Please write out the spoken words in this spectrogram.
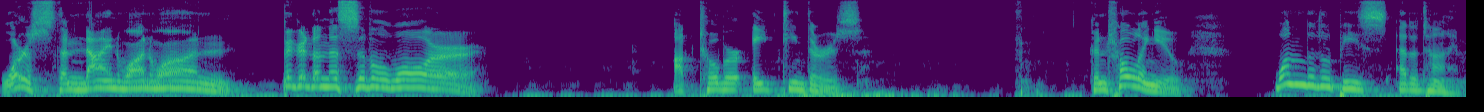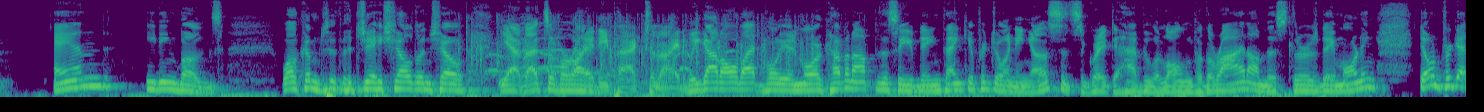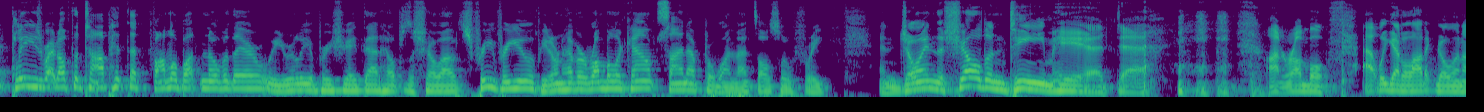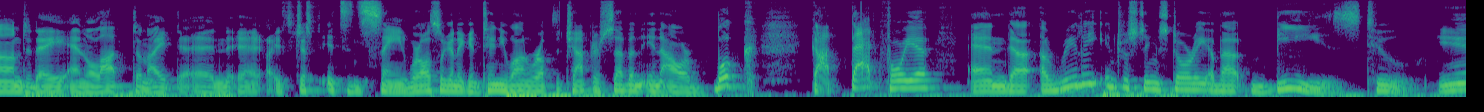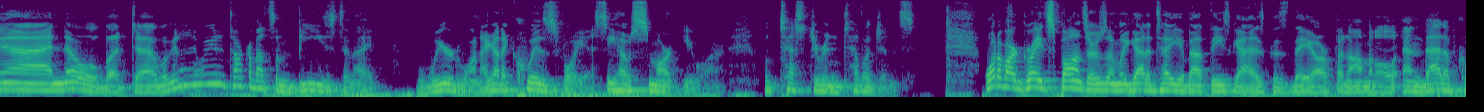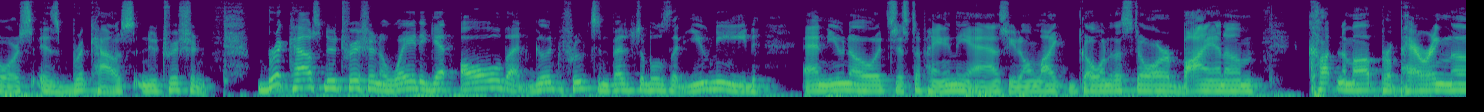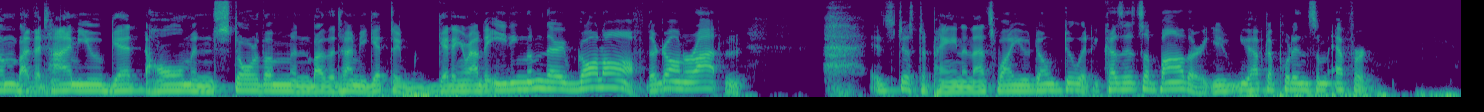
Worse than 911. Bigger than the Civil War. October 18thers. Controlling you. One little piece at a time. And eating bugs. Welcome to the Jay Sheldon Show. Yeah, that's a variety pack tonight. We got all that for you and more coming up this evening. Thank you for joining us. It's great to have you along for the ride on this Thursday morning. Don't forget, please, right off the top, hit that follow button over there. We really appreciate that. Helps the show out. It's free for you. If you don't have a Rumble account, sign up for one. That's also free and join the Sheldon team here at, uh, on Rumble. Uh, we got a lot going on today and a lot tonight, and uh, it's just it's insane. We're also going to continue on. We're up to chapter seven in our book. Got that for you, and uh, a really interesting story about bees too. Yeah, I know, but uh, we're gonna we're gonna talk about some bees tonight. Weird one. I got a quiz for you. See how smart you are. We'll test your intelligence. One of our great sponsors, and we got to tell you about these guys because they are phenomenal, and that, of course, is Brickhouse Nutrition. Brickhouse Nutrition, a way to get all that good fruits and vegetables that you need. And you know it's just a pain in the ass. You don't like going to the store, buying them, cutting them up, preparing them. By the time you get home and store them, and by the time you get to getting around to eating them, they've gone off. They're gone rotten it's just a pain and that's why you don't do it because it's a bother. You you have to put in some effort.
